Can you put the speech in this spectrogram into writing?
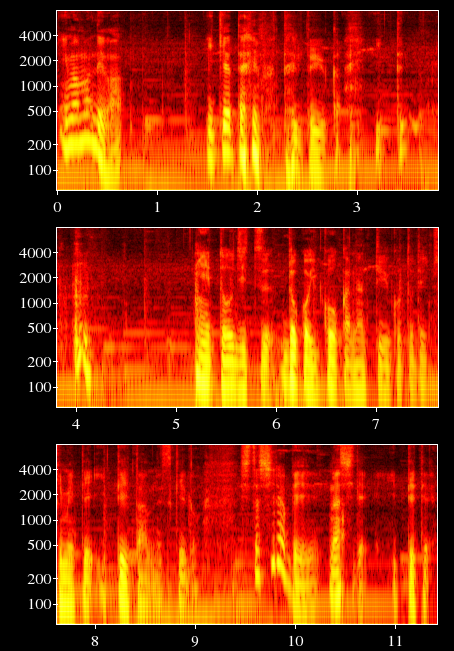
今までは行き当たりばったりというかえ当日どこ行こうかなっていうことで決めて行っていたんですけど下調べなしで行ってて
